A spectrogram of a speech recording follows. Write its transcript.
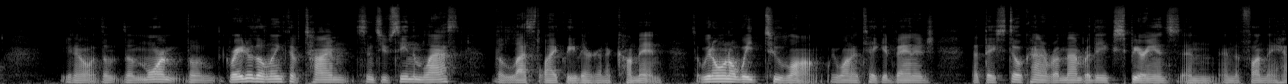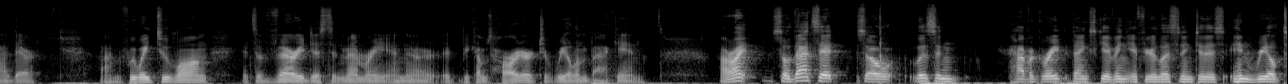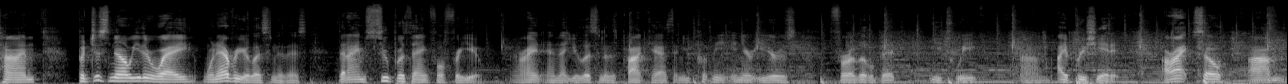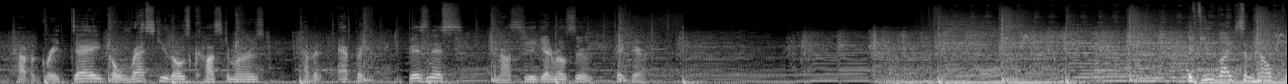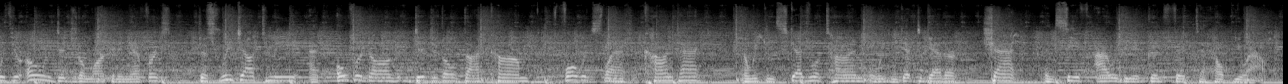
you know, the, the more, the greater the length of time since you've seen them last, the less likely they're going to come in. So we don't want to wait too long. We want to take advantage that they still kind of remember the experience and, and the fun they had there. Um, if we wait too long, it's a very distant memory and it becomes harder to reel them back in. All right, so that's it. So listen, have a great Thanksgiving if you're listening to this in real time. But just know either way, whenever you're listening to this, that I'm super thankful for you, all right, and that you listen to this podcast and you put me in your ears for a little bit each week. Um, I appreciate it. All right, so um, have a great day. Go rescue those customers. Have an epic business, and I'll see you again real soon. Take care. If you'd like some help with your own digital marketing efforts, just reach out to me at overdogdigital.com forward slash contact and we can schedule a time where we can get together, chat, and see if I would be a good fit to help you out.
